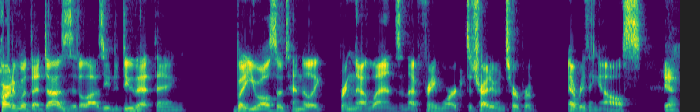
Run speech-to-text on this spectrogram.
part of what that does is it allows you to do that thing, but you also tend to like bring that lens and that framework to try to interpret everything else. Yeah.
